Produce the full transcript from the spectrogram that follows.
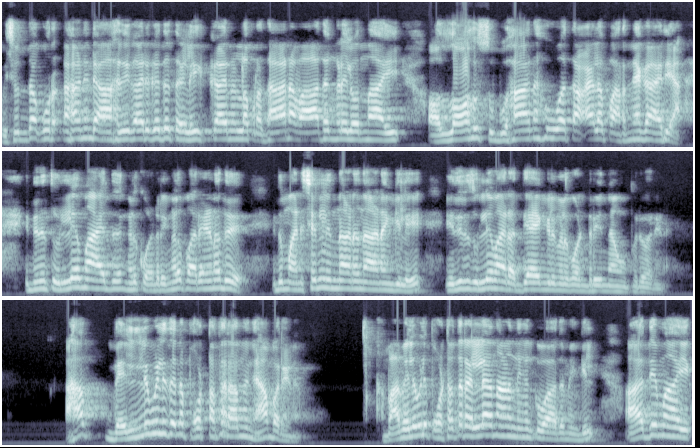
വിശുദ്ധ ഖുർആാനിന്റെ ആധികാരികത തെളിയിക്കാനുള്ള പ്രധാന വാദങ്ങളിൽ ഒന്നായി അള്ളാഹു സുബാനഹുവ താഴെ പറഞ്ഞ കാര്യ. ഇതിന് തുല്യമായത് നിങ്ങൾ കൊണ്ടുവരും. നിങ്ങൾ പറയണത് ഇത് മനുഷ്യനിൽ നിന്നാണെന്നാണെങ്കിൽ ഇതിന് തുല്യമായ അധ്യായങ്ങൾ നിങ്ങൾ കൊണ്ടുവരുന്ന മുപ്പര് പറയുന്നത്. ആ വെല്ലുവിളി തന്നെ പൊട്ടത്തരാന്ന് ഞാൻ പറയണത്. അപ്പൊ ആ വെല്ലുവിളി പൊട്ടത്തരല്ല എന്നാണ് നിങ്ങൾക്ക് വാദമെങ്കിൽ ആദ്യമായി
